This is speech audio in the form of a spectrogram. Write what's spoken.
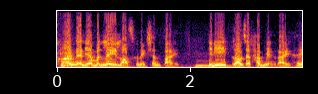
ครับดังนั้นเนี่ยมันเลย lost connection ไปอืมทีนี้เราจะทำอย่างไรให้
